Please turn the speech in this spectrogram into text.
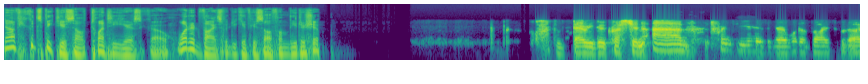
Now, if you could speak to yourself 20 years ago, what advice would you give yourself on leadership? Oh, that's a very good question. Um, 20 years ago, what advice would I?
